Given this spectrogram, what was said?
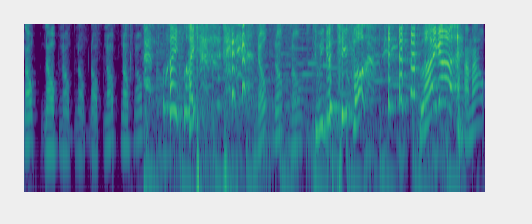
Nope, nope, nope, nope, nope, nope, nope, nope, Like, like. nope, nope, nope. Did we go too far? Liger! I'm out.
